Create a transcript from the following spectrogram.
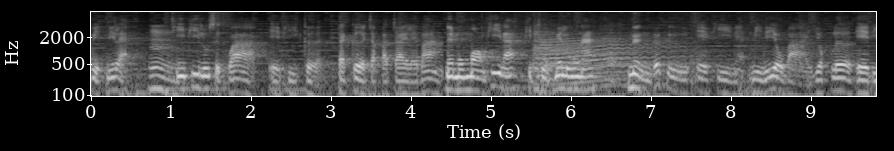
วิดนี่แหละอืมที่พี่รู้สึกว่า AP เกิด แต่เกิดจากปัจจัยอะไรบ้าง ในมุมมองพี่นะ ผิดถูกไม่รู้นะ หนึ่งก็คือ AP เนี่ยมีนโยบายยกเลิก AD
